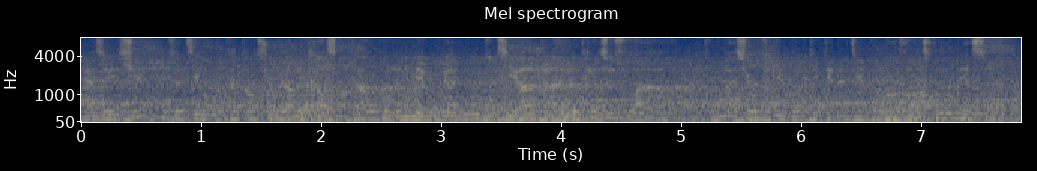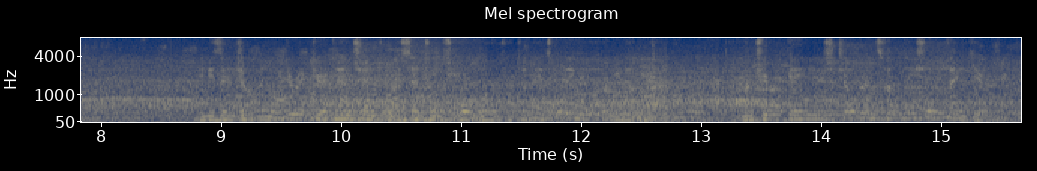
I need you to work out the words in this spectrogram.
Mesdames et messieurs, nous attirons votre attention vers l'écran central pour le numéro gagnant du tirage de la loterie de ce soir. Fondation du hockey canadien pour l'enfance vous remercie. Ladies and gentlemen, we direct your attention to our central scoreboard for tonight's winning lottery number. Montreal Canadiens Children's Foundation, thank you.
